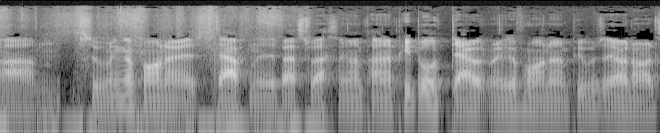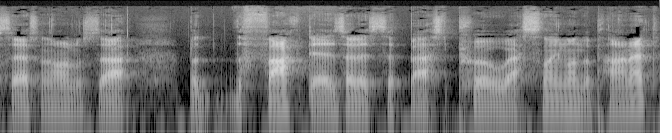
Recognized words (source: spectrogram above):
Um, so Ring of Honor is definitely the best wrestling on planet. People doubt Ring of Honor and people say, "Oh no, it's this and oh, it's that." But the fact is that it's the best pro wrestling on the planet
